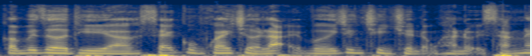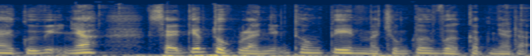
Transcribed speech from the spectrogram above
Còn bây giờ thì ờ, sẽ cùng quay trở lại với chương trình truyền động Hà Nội sáng nay quý vị nhé. Sẽ tiếp tục là những thông tin mà chúng tôi vừa cập nhật ạ.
